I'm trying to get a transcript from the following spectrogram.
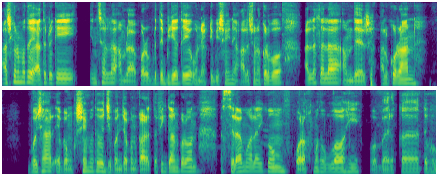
আজকের মতো এতটুকুই। ইনশাল্লাহ আমরা পরবর্তী ভিডিওতে অন্য একটি বিষয় নিয়ে আলোচনা করব। আল্লাহ তালা আমাদের আল কোরআন বোঝার এবং সেই মতো জীবনযাপন করার তফিক দান করুন। আসসালামু আলাইকুম ওরহমতুল্লাহি ওবরকাতহু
